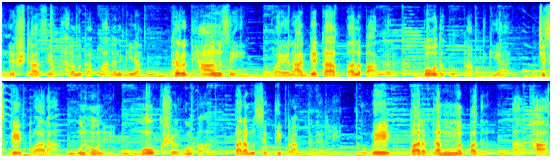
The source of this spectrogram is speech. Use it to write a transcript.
निष्ठा से धर्म का पालन किया। फिर ध्यान से वैराग्य का बल पाकर बोध को प्राप्त किया। जिसके द्वारा उन्होंने मोक्ष रूपा परम सिद्धि प्राप्त कर ली। वे पर ब्रह्म पद, अर्थात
